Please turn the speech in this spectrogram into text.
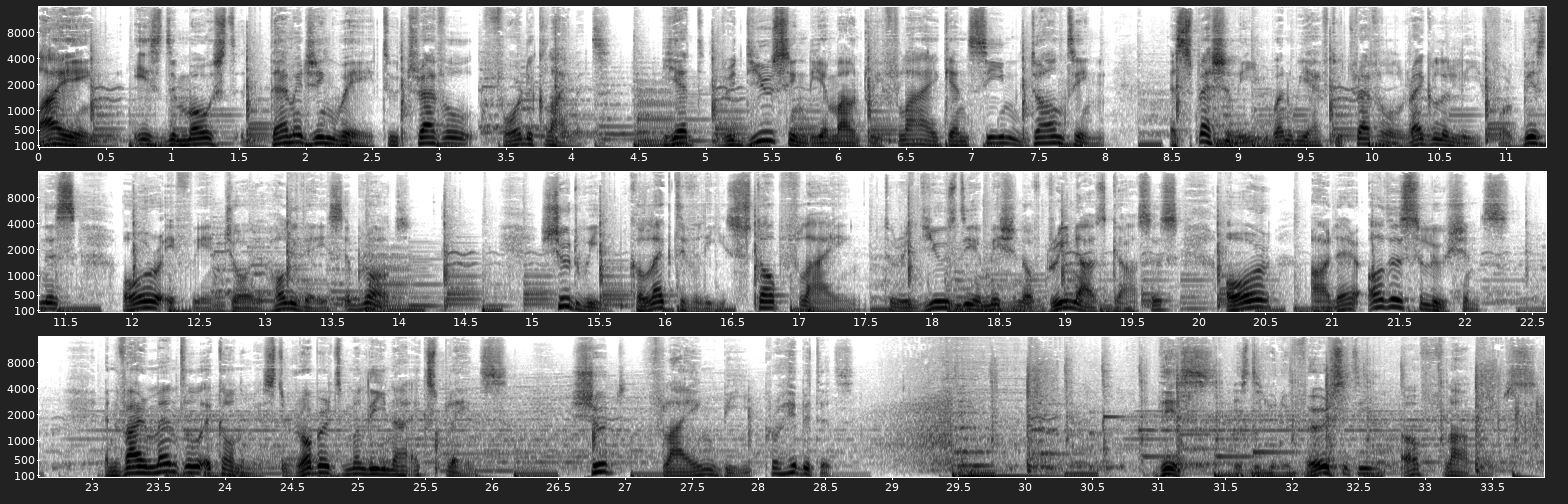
Flying is the most damaging way to travel for the climate. Yet, reducing the amount we fly can seem daunting, especially when we have to travel regularly for business or if we enjoy holidays abroad. Should we collectively stop flying to reduce the emission of greenhouse gases, or are there other solutions? Environmental economist Robert Malina explains Should flying be prohibited? This is the University of Flanders.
